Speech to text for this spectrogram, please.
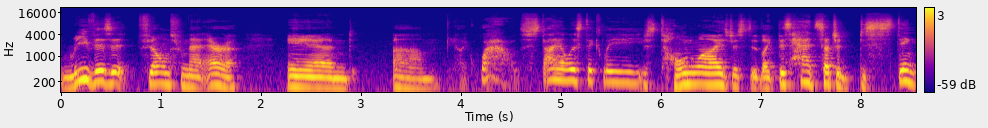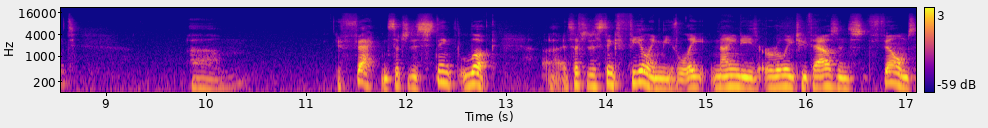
revisit films from that era, and um, you're like, wow, stylistically, just tone wise, just like this had such a distinct um, effect and such a distinct look. Uh, and such a distinct feeling these late 90s early 2000s films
